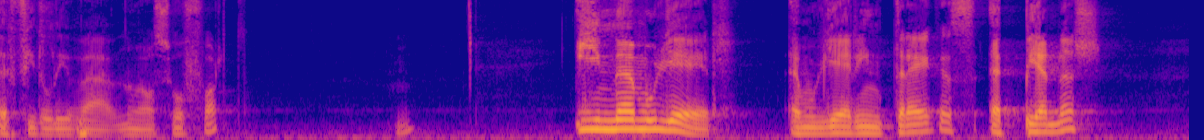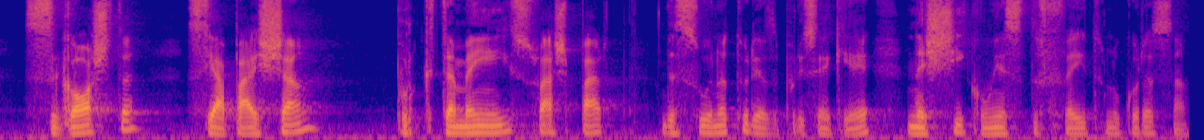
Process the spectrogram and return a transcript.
a fidelidade não é o seu forte? E na mulher, a mulher entrega-se apenas se gosta, se há paixão, porque também isso faz parte da sua natureza. Por isso é que é, nasci com esse defeito no coração.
